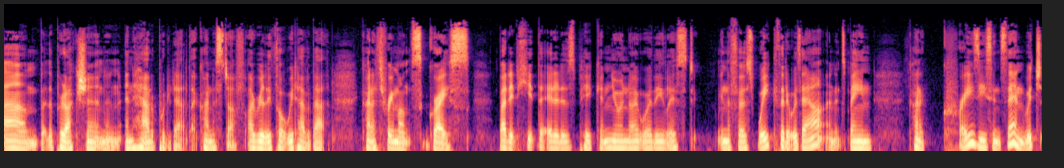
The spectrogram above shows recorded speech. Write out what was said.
Um, but the production and, and how to put it out, that kind of stuff. I really thought we'd have about kind of three months grace, but it hit the editor's pick and and noteworthy list in the first week that it was out, and it's been kind of crazy since then, which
